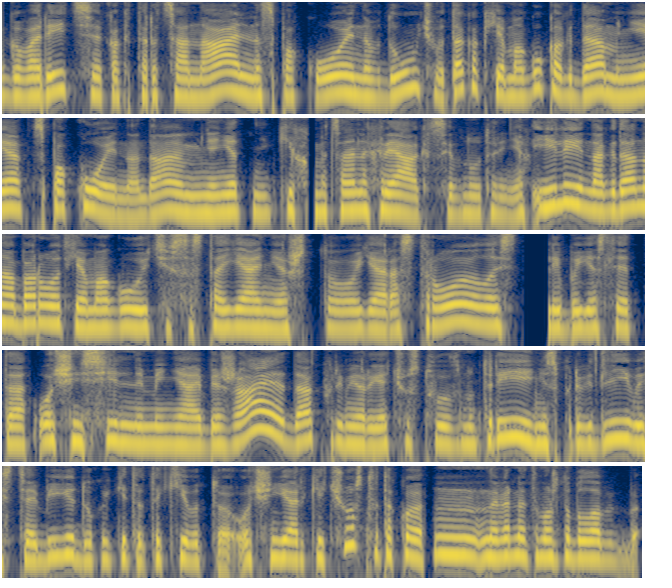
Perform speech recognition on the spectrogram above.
говорить как-то рационально, спокойно, вдумчиво, так как я могу, когда мне спокойно, да, у меня нет никаких эмоциональных реакций внутренних. Или иногда, наоборот, я могу уйти в состояние, что я расстроилась, либо если это очень сильно меня обижает, да, к примеру, я чувствую внутри несправедливость, обиду, какие-то такие вот очень яркие чувства, такое, наверное, это можно было бы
